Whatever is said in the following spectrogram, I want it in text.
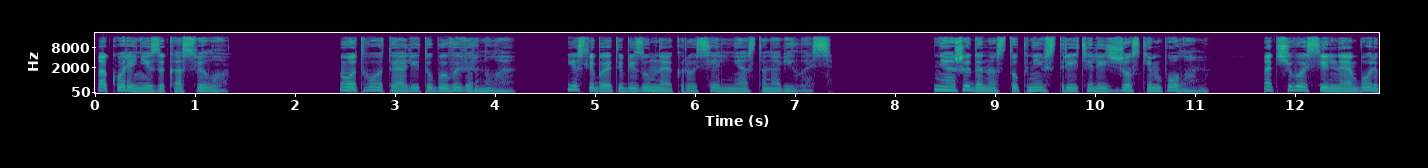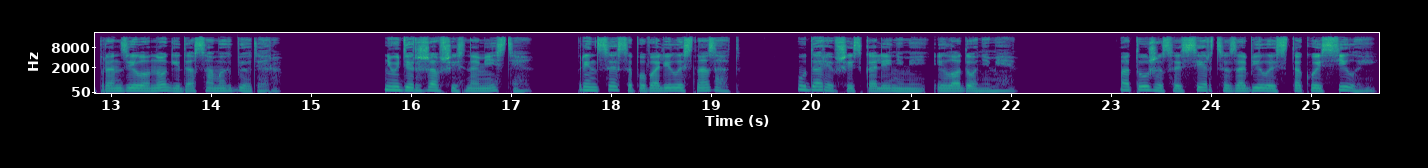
а корень языка свело. Вот-вот и Алиту бы вывернула, если бы эта безумная карусель не остановилась. Неожиданно ступни встретились с жестким полом, отчего сильная боль пронзила ноги до самых бедер. Не удержавшись на месте, принцесса повалилась назад, ударившись коленями и ладонями. От ужаса сердце забилось с такой силой,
